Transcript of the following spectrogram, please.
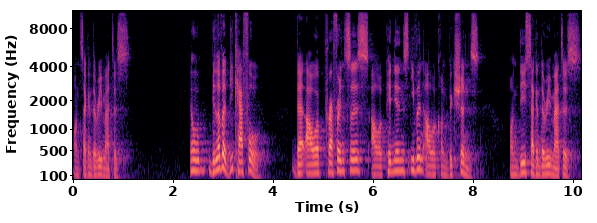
on secondary matters. Now, beloved, be careful that our preferences, our opinions, even our convictions on these secondary matters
